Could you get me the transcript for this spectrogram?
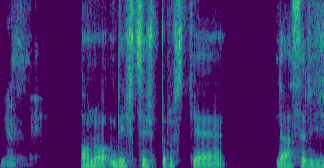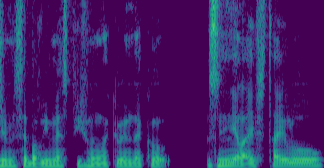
Jo. Ono, když chceš prostě, dá se říct, že my se bavíme spíš o takovým jako změně lifestylu,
